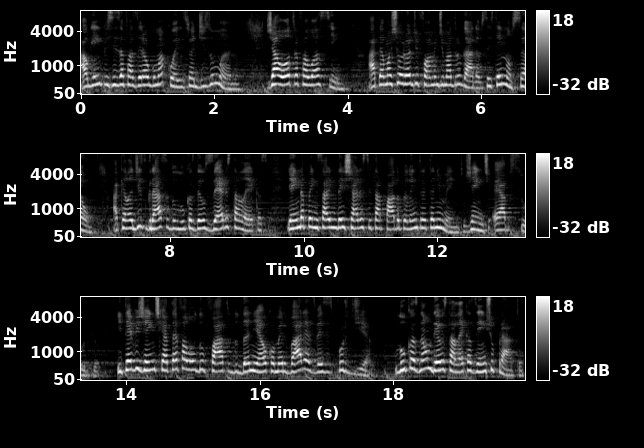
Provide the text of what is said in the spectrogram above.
Alguém precisa fazer alguma coisa, isso é desumano. Já outra falou assim: até uma chorou de fome de madrugada, vocês têm noção? Aquela desgraça do Lucas deu zero estalecas e ainda pensar em deixar esse tapado pelo entretenimento. Gente, é absurdo. E teve gente que até falou do fato do Daniel comer várias vezes por dia. Lucas não deu estalecas e enche o prato.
